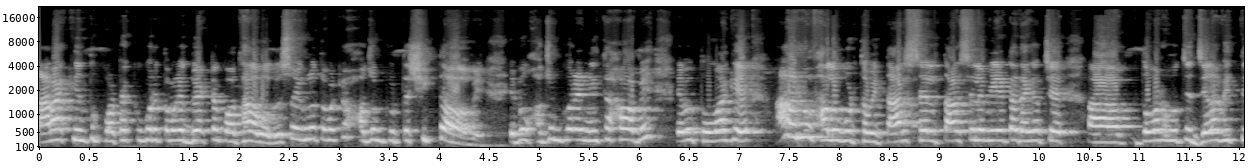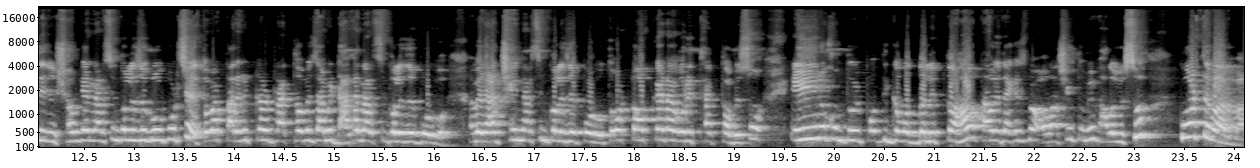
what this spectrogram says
তারা কিন্তু কটাক্ষ করে তোমাকে দু একটা কথা বলবে। সো এগুলো তোমাকে হজম করতে শিখতে হবে এবং হজম করে নিতে হবে এবং তোমাকে আরও ভালো করতে হবে। তার সেল তার ছেলে মেয়েটা দেখা আহ, তোমার হচ্ছে জেলা ভিত্তিক সরকারি নার্সিং কলেজে গুলো পড়ছে তোমার টার্গেট কার্ড রাখতে হবে যে আমি ঢাকা নার্সিং কলেজে পড়ব, আমি রাজশাহী নার্সিং কলেজে পড়ব, তোমার টপ ক্যাটাগরি থাকতে হবে। সো এইরকম তুমি প্রতিজ্ঞাবদ্ধ লিপ্ত হও, তাহলে দেখা যাবে অনায়াসেই তুমি ভালো কিছু করতে পারবা।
